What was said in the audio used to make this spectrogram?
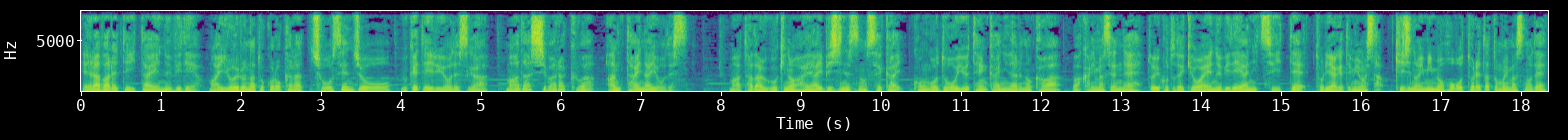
選ばれていた NVIDIA、まあ、いろいろなところから挑戦状を受けているようですが、まだしばらくは安泰なようです。まあ、ただ動きの速いビジネスの世界、今後どういう展開になるのかはわかりませんね。ということで今日は NVIDIA について取り上げてみました。記事の意味もほぼ取れたと思いますので、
